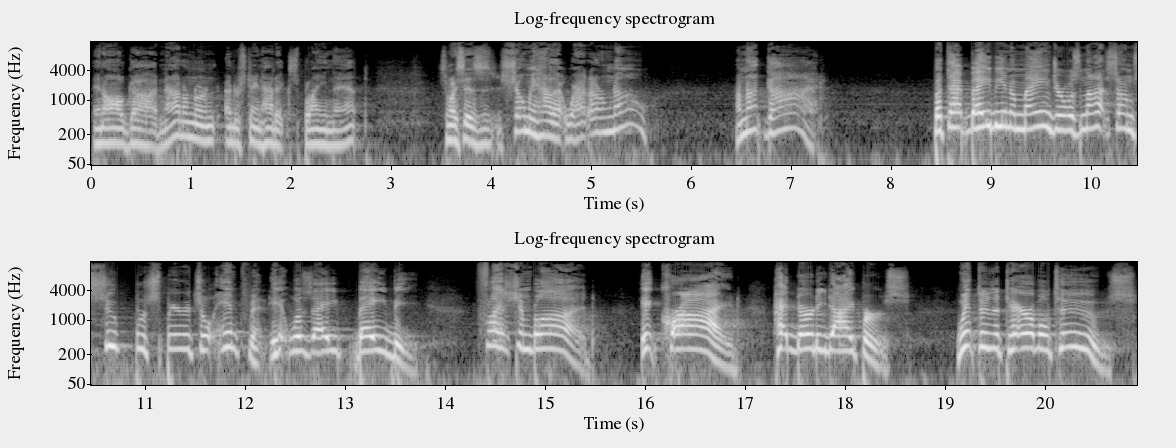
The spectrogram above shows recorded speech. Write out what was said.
and all God. Now, I don't understand how to explain that. Somebody says, Show me how that works. I don't know. I'm not God. But that baby in a manger was not some super spiritual infant, it was a baby, flesh and blood. It cried, had dirty diapers, went through the terrible twos,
